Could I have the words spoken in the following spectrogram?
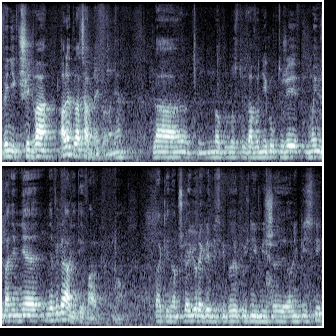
wynik 3-2, ale dla czarnego, no nie? Dla no, po prostu zawodników, którzy moim zdaniem nie, nie wygrali tych walk. No. Taki na przykład Jurek Rybicki był później mistrz e, olimpijski,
